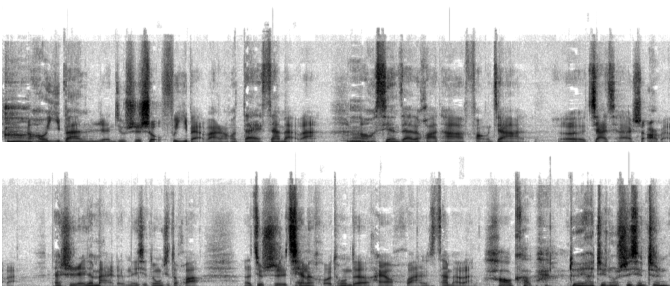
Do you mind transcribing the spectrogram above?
啊，然后一般人就是首付一百万，然后贷三百万，嗯然后现在的话，它房价呃加起来是二百万，但是人家买的那些东西的话，呃就是签了合同的还要还三百万。好可怕。对啊，这种事情真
